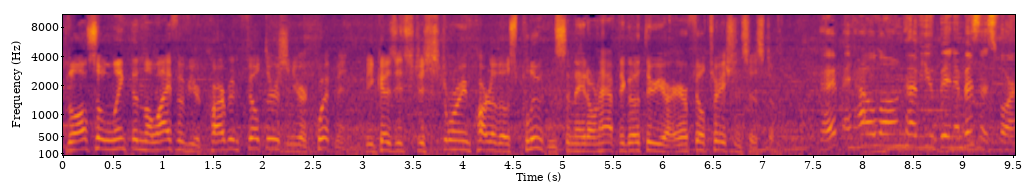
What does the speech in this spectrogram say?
It'll also lengthen the life of your carbon filters and your equipment because it's destroying part of those pollutants and they don't have to go through your air filtration system. Okay, and how long have you been in business for?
